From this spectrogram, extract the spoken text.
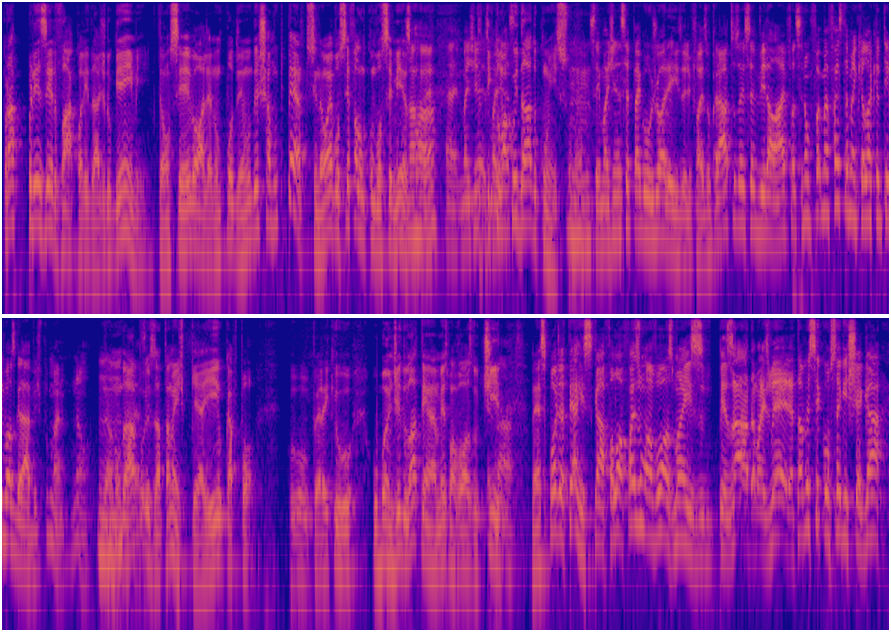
para preservar a qualidade do game, então você, olha, não podemos deixar muito perto, senão é você falando com você mesmo, Aham. né? É, imagina, Você tem que tomar cuidado com isso, né? Você imagina você pega o Juarez, ele faz o Kratos, aí você vira lá e fala assim, não, mas faz também aquele lá que ele tem voz grave. Tipo, mano, não. Não, não dá, É, pô, exatamente, porque aí o cara, pô, o, peraí que o, o bandido lá tem a mesma voz do tiro, né? Você pode até arriscar, falar, ó, faz uma voz mais pesada, mais velha, talvez você consiga chegar,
